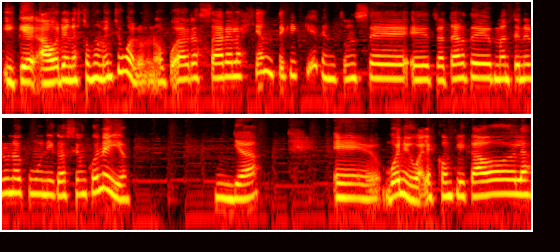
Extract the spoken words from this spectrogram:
y que ahora en estos momentos igual uno no puede abrazar a la gente que quiere, entonces eh, tratar de mantener una comunicación con ellos. ¿Ya? Eh, bueno, igual es complicado las,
